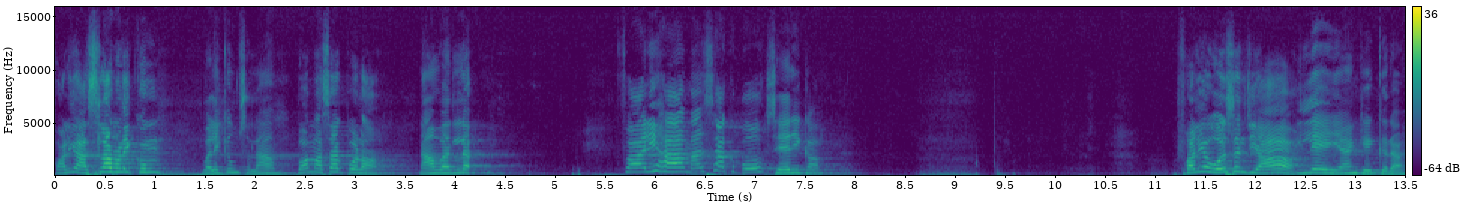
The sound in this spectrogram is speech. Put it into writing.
ஃபாலியா அஸ்ஸலாமு அலைக்கும். வலைக்கும் சலாம். வா மசாக் போலாம். நான் வரல. ஃபாலிஹா மசாக்கு போ. சரிக்கா. ஃபாலியா ஒரு செஞ்சியா? இல்லையே ஏன் கேட்குறா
